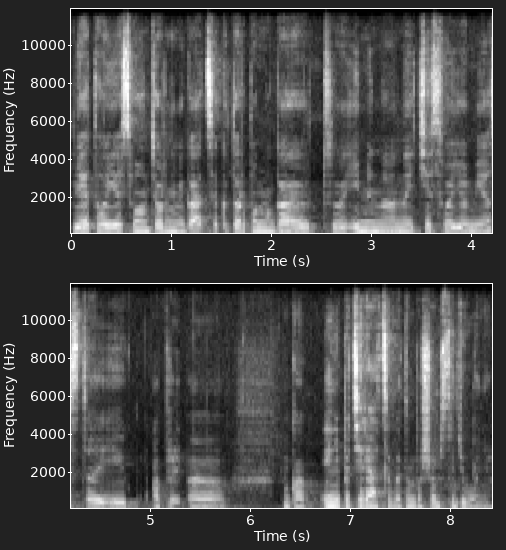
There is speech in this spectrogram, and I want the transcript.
Для этого есть волонтеры навигации, которые помогают именно найти свое место и, э, ну как, и не потеряться в этом большом стадионе.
